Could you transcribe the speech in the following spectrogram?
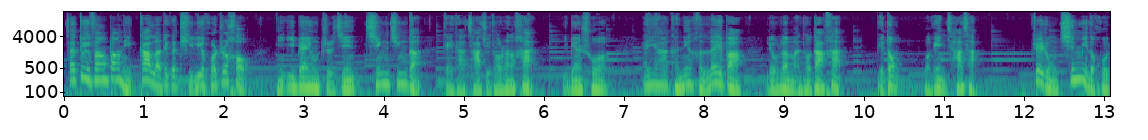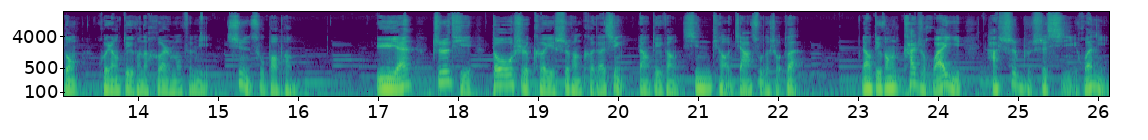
在对方帮你干了这个体力活之后，你一边用纸巾轻轻地给他擦去头上的汗，一边说：“哎呀，肯定很累吧，流了满头大汗，别动，我给你擦擦。”这种亲密的互动会让对方的荷尔蒙分泌迅速爆棚，语言、肢体都是可以释放可得性，让对方心跳加速的手段。让对方开始怀疑他是不是喜欢你。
